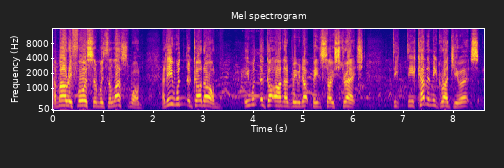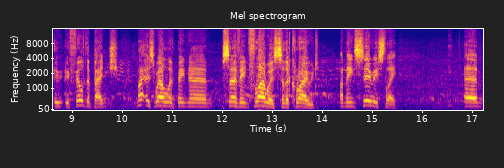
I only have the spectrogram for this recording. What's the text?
Omari Forson was the last one. And he wouldn't have got on. He wouldn't have got on had we not been so stretched. The, the academy graduates who, who filled the bench might as well have been um, serving flowers to the crowd. I mean, seriously. Um,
